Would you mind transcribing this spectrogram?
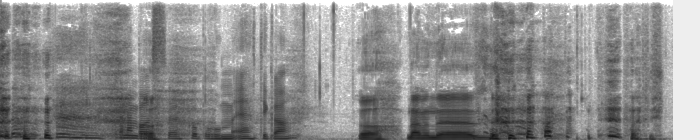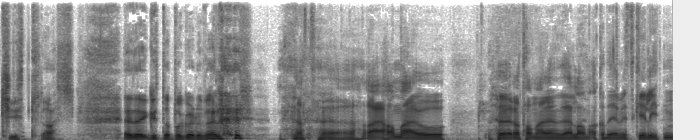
Kan jeg bare søke opp rometika? Åh, nei, men det Herregud, Lars. Er det gutta på gulvet, eller? Ja, det, nei, han er jo Hører at han er en del av den akademiske eliten.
